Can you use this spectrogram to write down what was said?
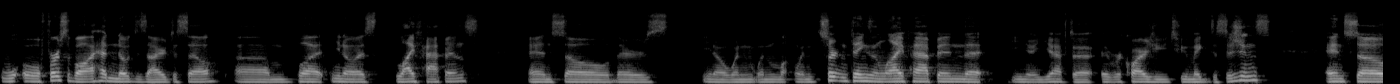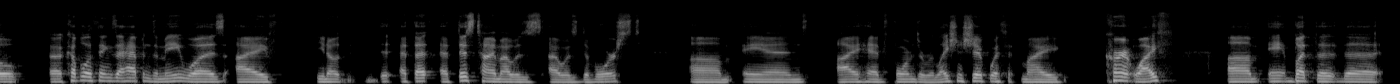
well, first of all, I had no desire to sell, um, but you know, as life happens, and so there's you know when when when certain things in life happen that you know you have to it requires you to make decisions, and so a couple of things that happened to me was I, you know, th- at that at this time I was I was divorced, um, and I had formed a relationship with my current wife um and but the the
